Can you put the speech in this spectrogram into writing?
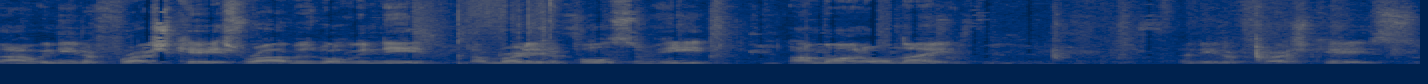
Nah, we need a fresh case, Rob, is what we need. I'm ready to pull some heat. I'm on all night. I need a fresh case.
